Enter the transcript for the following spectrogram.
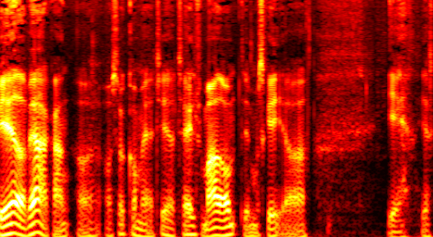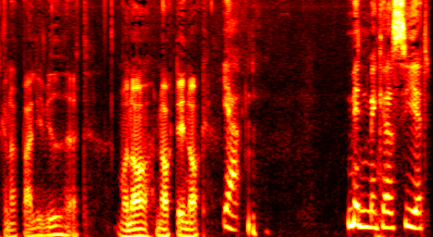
beæret hver gang, og, og så kommer jeg til at tale for meget om det måske, og ja, jeg skal nok bare lige vide, at hvornår nok det er nok. Ja. Men man kan også sige, at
